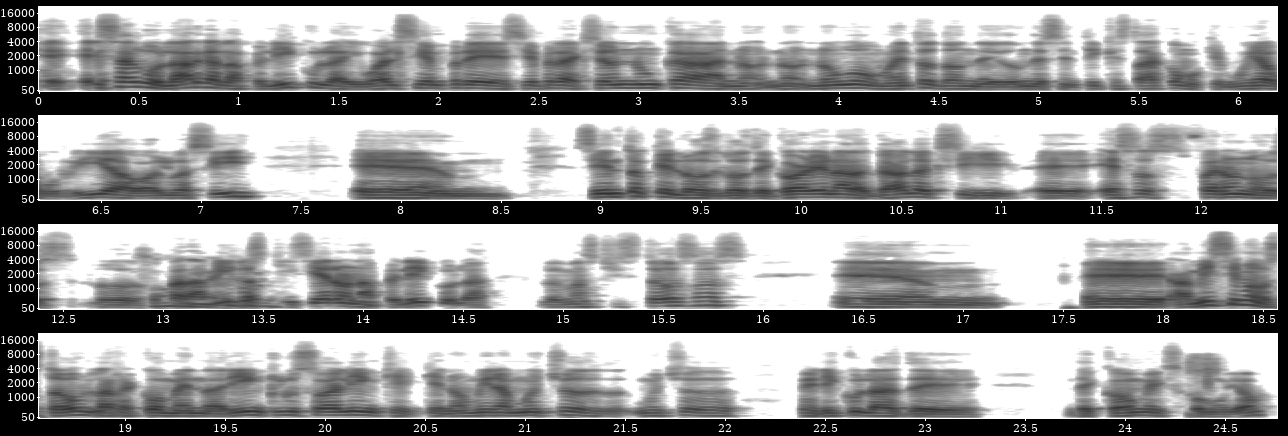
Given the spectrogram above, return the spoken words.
es algo larga la película. Igual siempre, siempre la acción nunca, no, no, no hubo momentos donde, donde sentí que estaba como que muy aburrida o algo así. Eh, siento que los, los de Guardian of the Galaxy, eh, esos fueron los, los Son para mí, los que hicieron la película, los más chistosos. Eh, eh, a mí sí me gustó, la recomendaría incluso a alguien que, que no mira muchas películas de, de cómics como yo.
